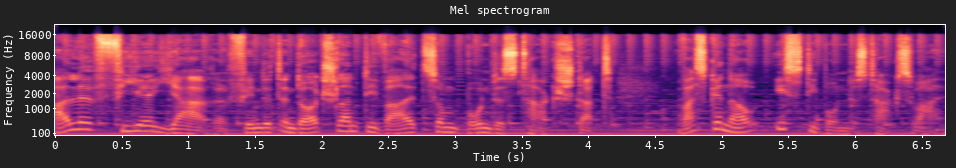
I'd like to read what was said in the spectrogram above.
Alle vier Jahre findet in Deutschland die Wahl zum Bundestag statt. Was genau ist die Bundestagswahl?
